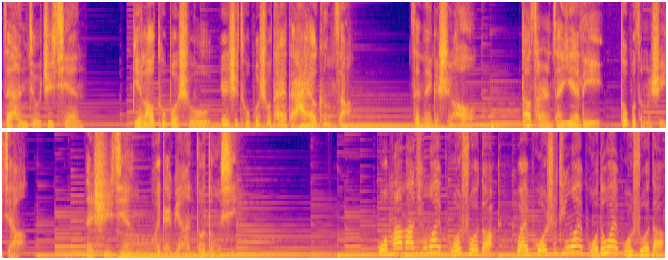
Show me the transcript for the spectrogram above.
在很久之前，比老土拨鼠认识土拨鼠太太还要更早。在那个时候，稻草人在夜里都不怎么睡觉。但时间会改变很多东西。我妈妈听外婆说的，外婆是听外婆的外婆说的。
